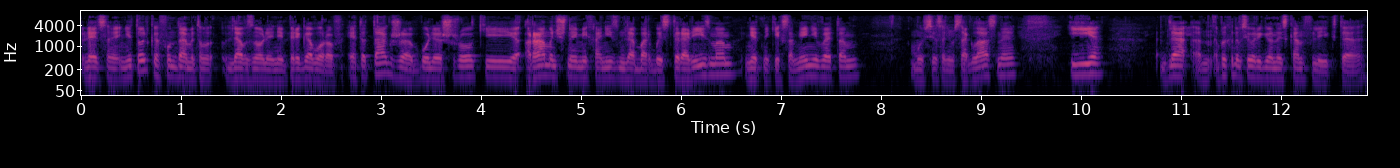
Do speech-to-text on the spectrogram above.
является не только фундаментом для возобновления переговоров, это также более широкий рамочный механизм для борьбы с терроризмом, нет никаких сомнений в этом, мы все с этим согласны, и для э, выхода всего региона из конфликта.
